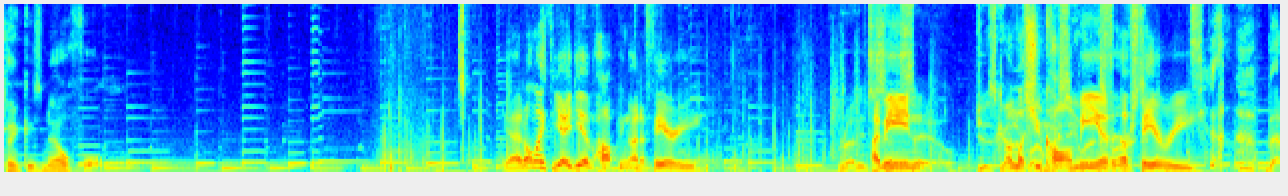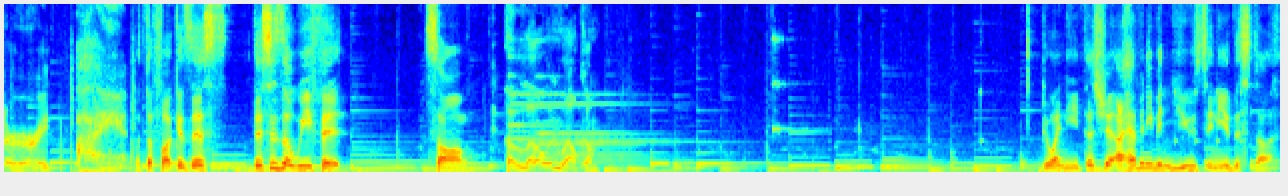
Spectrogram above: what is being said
Tank is now full. Yeah, I don't like the idea of hopping on a ferry. Ready to I mean, sail? Just Unless you call me a, a first. fairy. Better hurry. Aye. What the fuck is this? This is a Wii Fit song. Hello and welcome. Do I need this shit? I haven't even used any of this stuff.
